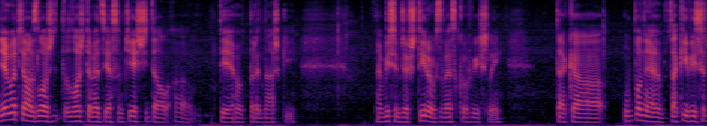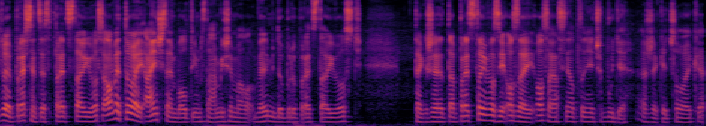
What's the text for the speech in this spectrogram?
neuveriteľne zložité, zložité veci. Ja som tiež čítal uh, tie jeho prednášky. Myslím, že v štyroch zväzkoch vyšli. Tak uh, úplne takých vysvetľuje presne cez predstavivosť, ale to aj Einstein bol tým známy, že mal veľmi dobrú predstavivosť Takže tá predstavivosť je ozaj, ozaj asi na to niečo bude. Že keď človek eh,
